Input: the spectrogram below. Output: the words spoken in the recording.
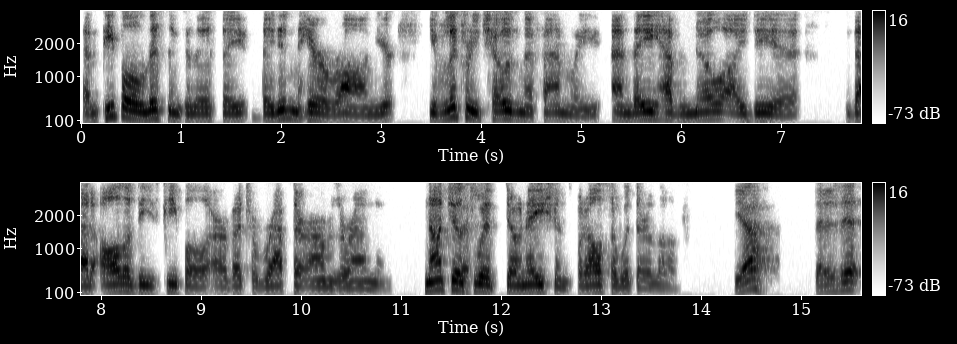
and um, people listening to this, they they didn't hear wrong. You're you've literally chosen a family, and they have no idea that all of these people are about to wrap their arms around them, not just with donations, but also with their love. Yeah, that is it.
